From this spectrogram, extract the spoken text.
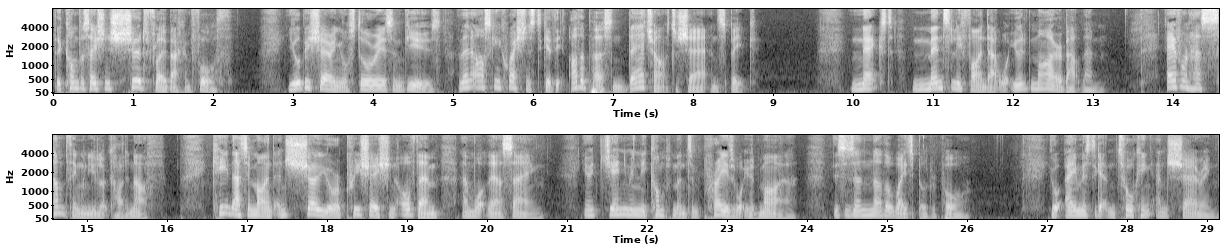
The conversation should flow back and forth. You'll be sharing your stories and views and then asking questions to give the other person their chance to share and speak. Next, mentally find out what you admire about them. Everyone has something when you look hard enough. Keep that in mind and show your appreciation of them and what they are saying. You know, genuinely compliment and praise what you admire. This is another way to build rapport. Your aim is to get them talking and sharing.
